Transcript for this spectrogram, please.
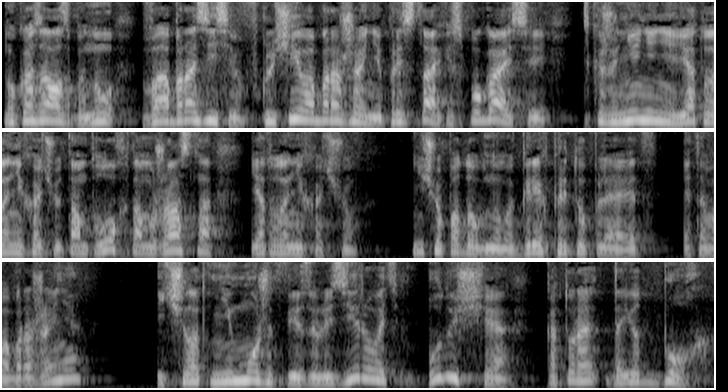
Ну, казалось бы, ну, вообрази себе, включи воображение, представь, испугайся и скажи, не-не-не, я туда не хочу, там плохо, там ужасно, я туда не хочу. Ничего подобного. Грех притупляет это воображение, и человек не может визуализировать будущее, которое дает Бог.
